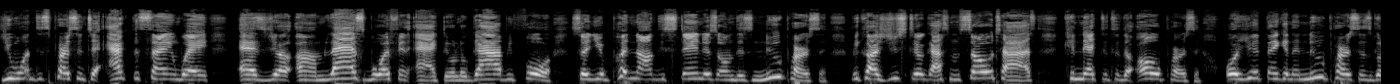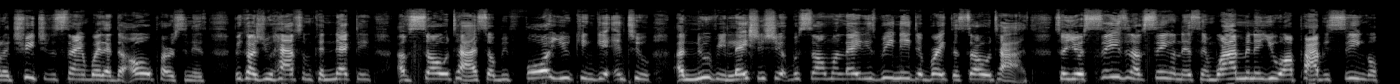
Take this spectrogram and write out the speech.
You want this person to act the same way as your um, last boyfriend acted or the guy before. So you're putting all these standards on this new person because you still got some soul ties connected to the old person. Or you're thinking the new person is going to treat you the same way that the old person is because you have some connecting of soul ties. So before you can get into a new relationship with someone, lady, ladies, we need to break the soul ties. So your season of singleness and why many of you are probably single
